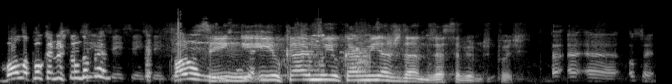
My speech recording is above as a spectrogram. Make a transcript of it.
bola para o canastrão da sim, frente. sim, sim, sim, sim. Só um- Sim, e, e o Carmo e o Carmo ia ajudando, já sabemos, pois. Ah, ah, ou seja,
